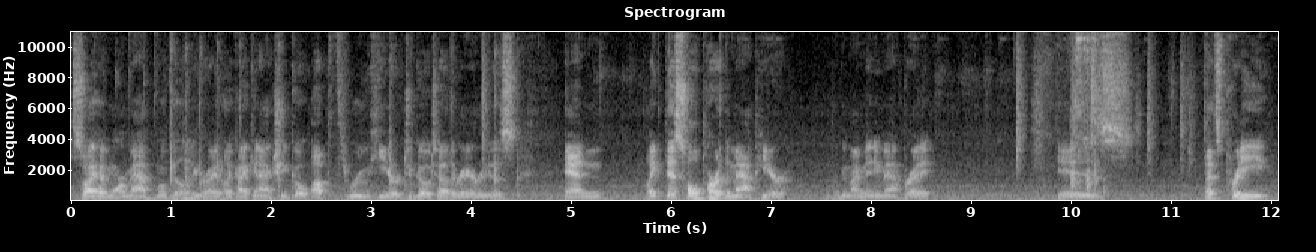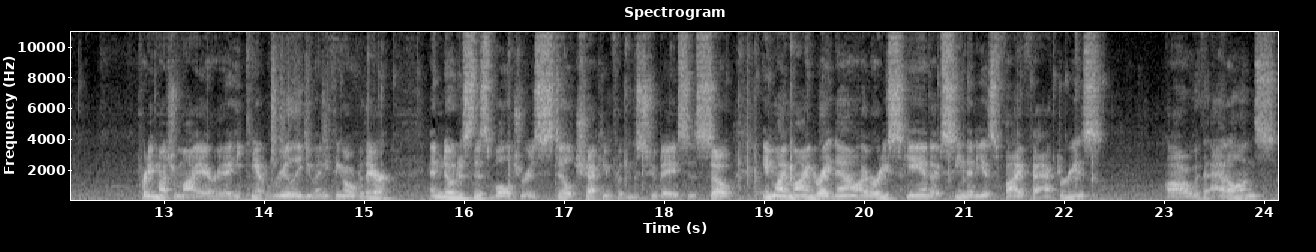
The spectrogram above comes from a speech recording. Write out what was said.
So I have more map mobility, right? Like I can actually go up through here to go to other areas. And like this whole part of the map here, look at my mini map, right? Is that's pretty pretty much my area. He can't really do anything over there. And notice this vulture is still checking for these two bases. So in my mind right now, I've already scanned. I've seen that he has five factories uh, with add-ons.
